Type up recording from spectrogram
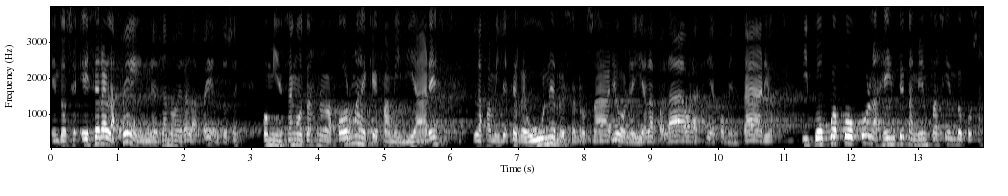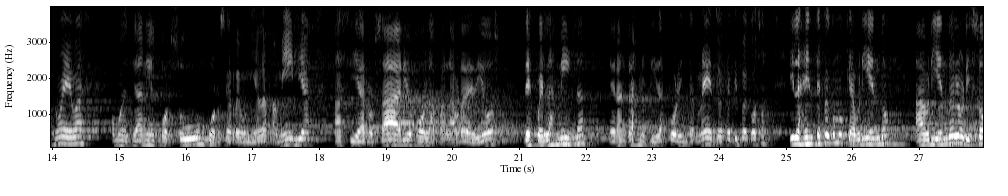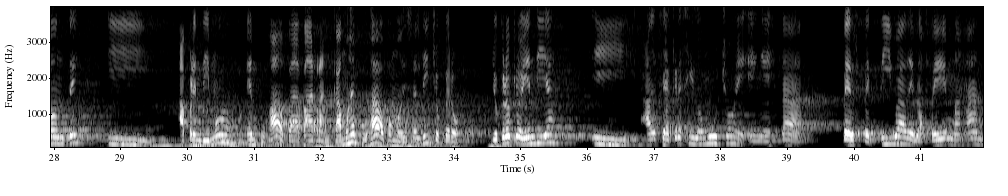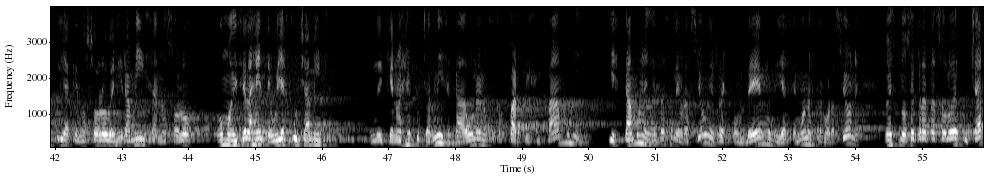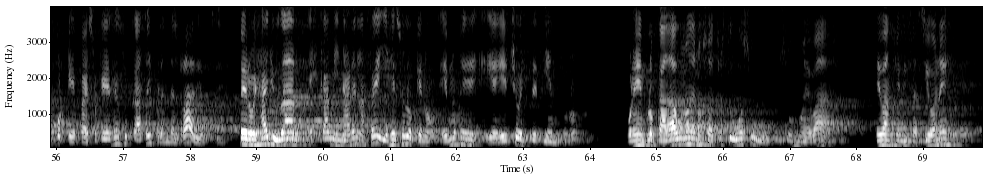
entonces esa era la fe, esa no era la fe. Entonces comienzan otras nuevas formas de que familiares, la familia se reúne, reza el rosario, o leía la palabra, hacía comentarios, y poco a poco la gente también fue haciendo cosas nuevas, como decía Daniel, por Zoom, por se reunía la familia, hacía rosarios o la palabra de Dios. Después las misas eran transmitidas por internet, todo este tipo de cosas, y la gente fue como que abriendo, abriendo el horizonte y aprendimos empujado, arrancamos empujado, como dice el dicho, pero yo creo que hoy en día y se ha crecido mucho en esta perspectiva de la fe más amplia que no solo venir a misa, no solo, como dice la gente, voy a escuchar misa, que no es escuchar misa, cada uno de nosotros participamos y, y, estamos en esa celebración y respondemos y hacemos nuestras oraciones. No, es, no se trata solo de escuchar porque para eso quedes en su casa y prende el radio, pero es ayudar, es caminar en la fe y es eso lo que nos hemos eh, hecho este tiempo. ¿no? Por ejemplo, cada uno de nosotros tuvo su, sus nuevas evangelizaciones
